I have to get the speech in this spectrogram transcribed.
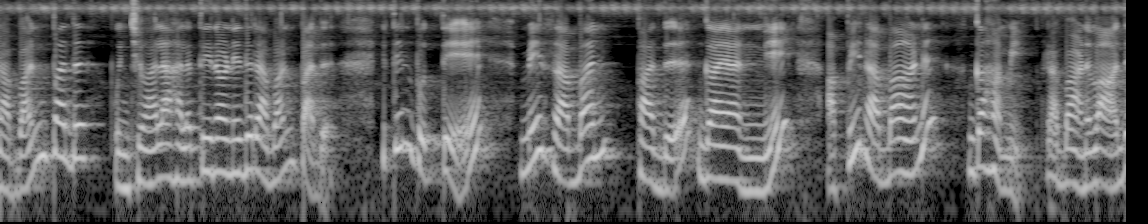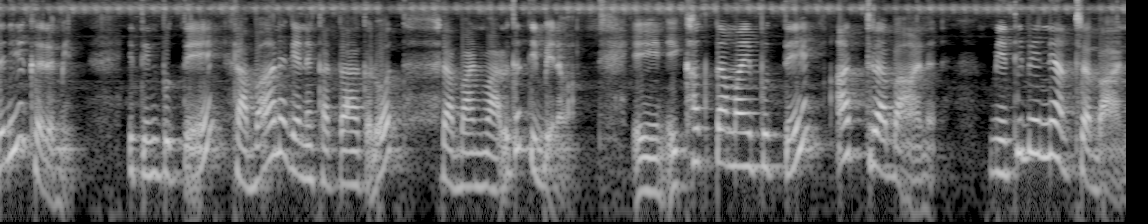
රබන් පද පුංචි ඔයාලා අහලා තියෙනව නේද රබන් පද? ඉතින් පුතේ මේ රබන් පද ගයන්නේ අපි රබාන ගහමින් රබාන වාදනය කරමින්. ඉතින් පුතේ රබාන ගැන කතා කළොත් රබන් වර්ග තිබෙනවා. එයින් එකක් තමයි පුතේ අත්‍රබාන. මේ තිබෙන්නේ අත්‍රබාන.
